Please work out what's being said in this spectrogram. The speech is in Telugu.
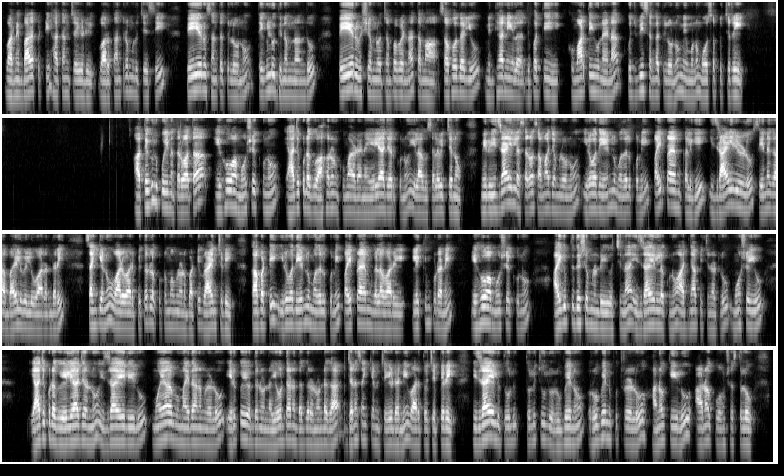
వారిని బాధపెట్టి హతం చేయుడి. వారు తంత్రములు చేసి పేయరు సంతతిలోను తెగులు దినంనందు పేయరు విషయంలో చంపబడిన తమ సహోదరియు మిథ్యానీయుల అధిపతి కుమార్తెయునైన కుజ్బీ సంగతిలోనూ మిమ్మను మోసపుచ్చిరి. ఆ తెగులు పోయిన తర్వాత ఎహోవా మోషేకును యాజకుడగు అహరుణ్ కుమారుడైన ఏలియాజర్కును ఇలాగు సెలవిచ్చెను. మీరు ఇజ్రాయిల్ల సర్వ సమాజంలోనూ ఇరవై ఏండ్లు మొదలుకొని పైప్రాయం కలిగి ఇజ్రాయిలీలు సేనగా బయలు వెళ్ళు వారందరి సంఖ్యను వారి వారి పితరుల కుటుంబములను బట్టి వ్రాయించుడి. కాబట్టి ఇరవై ఏండ్లు మొదలుకొని పైప్రాయం గల వారి లెక్కింపుడని యెహోవా మోషకును ఐగుప్తు దేశం నుండి వచ్చిన ఇజ్రాయేళ్ళకును ఆజ్ఞాపించినట్లు మోషయు యాజకుడకు ఎలియాజర్ను ఇజ్రాయేలీలు మోయాబు మైదానములలో ఎరుక యొద్దనున్న యోర్ధాను దగ్గర నుండగా జనసంఖ్యను చేయుడని వారితో చెప్పిరి. ఇజ్రాయేలు తొలు తొలుచూలు రుబేను రూబేను పుత్రులలో హనోకీలు ఆనోకు వంశస్థులు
